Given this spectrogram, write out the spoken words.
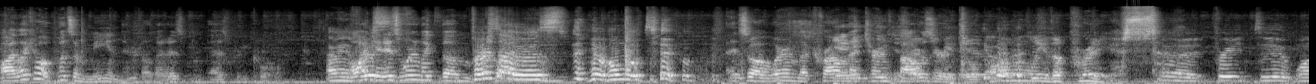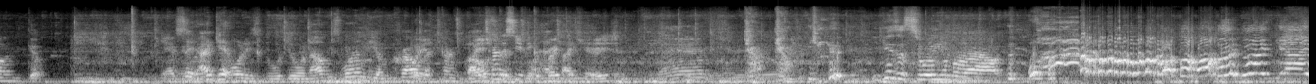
Oh, I like how it puts a me in there though. That is that is pretty cool. I mean, Oh, I first, get it. It's wearing like the first I crown. was homo too. It's uh, wearing the crown Yeah, that he- turns he Bowser into a killed. ball. Only the prettiest. Uh, three, two, one, go. Yeah, Say, I get what he's doing now. He's wearing the um, crown that turns are you Bowser trying to see if into you a can break the hentai cage? character. you get to swing him around. oh my god,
